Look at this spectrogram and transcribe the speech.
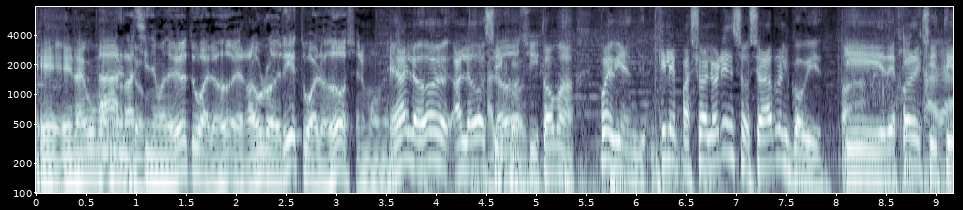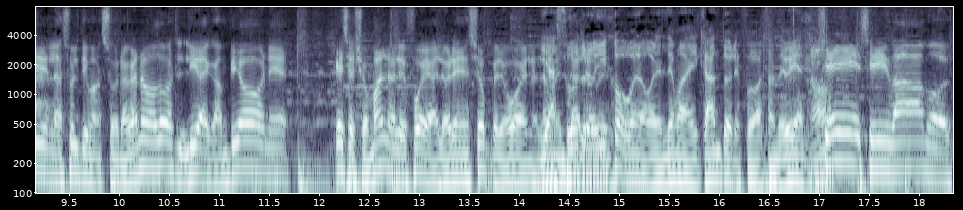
eh, en algún Ah, momento. Racing de Montevideo tuvo a los dos, eh, Raúl Rodríguez tuvo a los dos en un momento. Eh, A los, dos, a los dos A los hijos. dos hijos. Toma. Pues bien, ¿qué le pasó a Lorenzo? Se agarró el COVID y dejó de existir cagada. en las últimas horas. Ganó dos Ligas de Campeones. Qué sé yo, mal no le fue a Lorenzo, pero bueno. y a su otro hijo, bueno, con el tema del canto le fue bastante bien, ¿no? Sí, sí, vamos,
